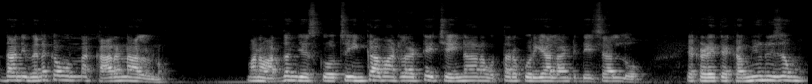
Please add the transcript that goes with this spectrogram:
దాని వెనుక ఉన్న కారణాలను మనం అర్థం చేసుకోవచ్చు. ఇంకా మాట్లాడితే చైనా ఉత్తర కొరియా లాంటి దేశాల్లో ఎక్కడైతే కమ్యూనిజం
